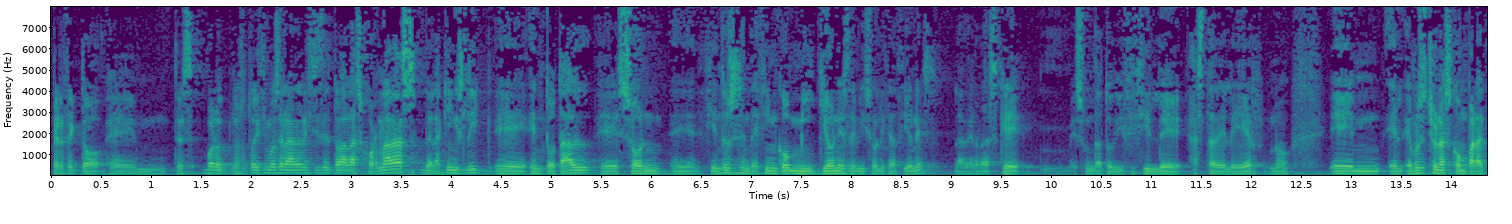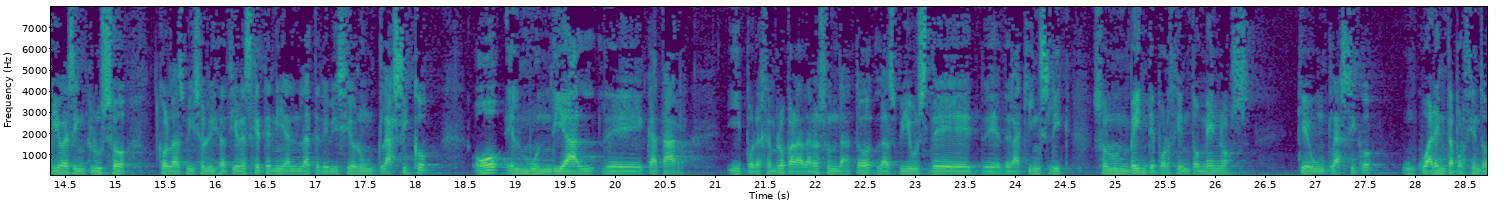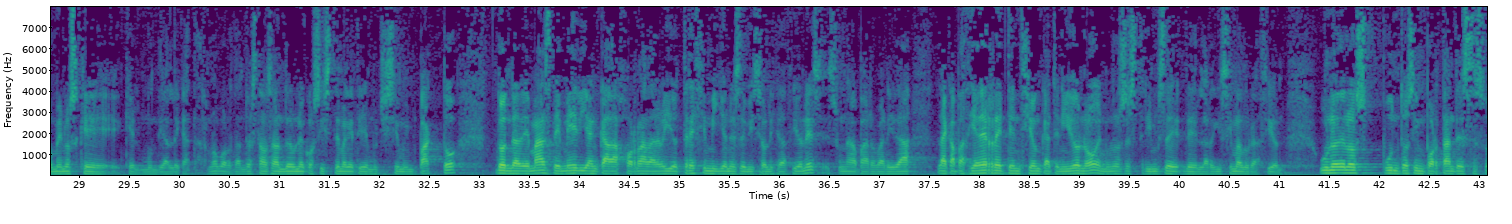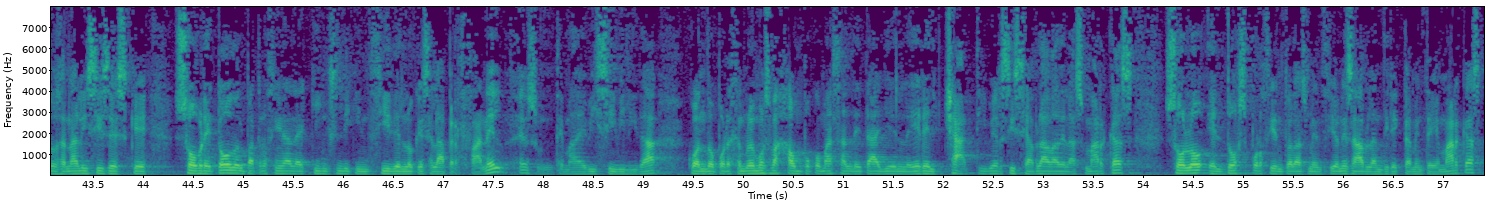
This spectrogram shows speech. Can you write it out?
Perfecto. Eh, entonces, bueno, nosotros hicimos el análisis de todas las jornadas de la Kings League. Eh, en total eh, son 165 millones de visualizaciones. La verdad es que es un dato difícil de hasta de leer, ¿no? hemos hecho unas comparativas incluso con las visualizaciones que tenía en la televisión un clásico o el Mundial de Qatar. Y, por ejemplo, para daros un dato, las views de la Kings League son un 20% menos que un clásico un 40% menos que, el Mundial de Qatar, ¿no? Por lo tanto, estamos hablando de un ecosistema que tiene muchísimo impacto, donde además de media en cada jornada ha habido 13 millones de visualizaciones, es una barbaridad la capacidad de retención que ha tenido, ¿no? En unos streams de, larguísima duración. Uno de los puntos importantes de estos análisis es que, sobre todo, el patrocinio de Kings League incide en lo que es el upper funnel, ¿eh? es un tema de visibilidad. Cuando, por ejemplo, hemos bajado un poco más al detalle en leer el chat y ver si se hablaba de las marcas, solo el 2% de las menciones hablan directamente de marcas,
